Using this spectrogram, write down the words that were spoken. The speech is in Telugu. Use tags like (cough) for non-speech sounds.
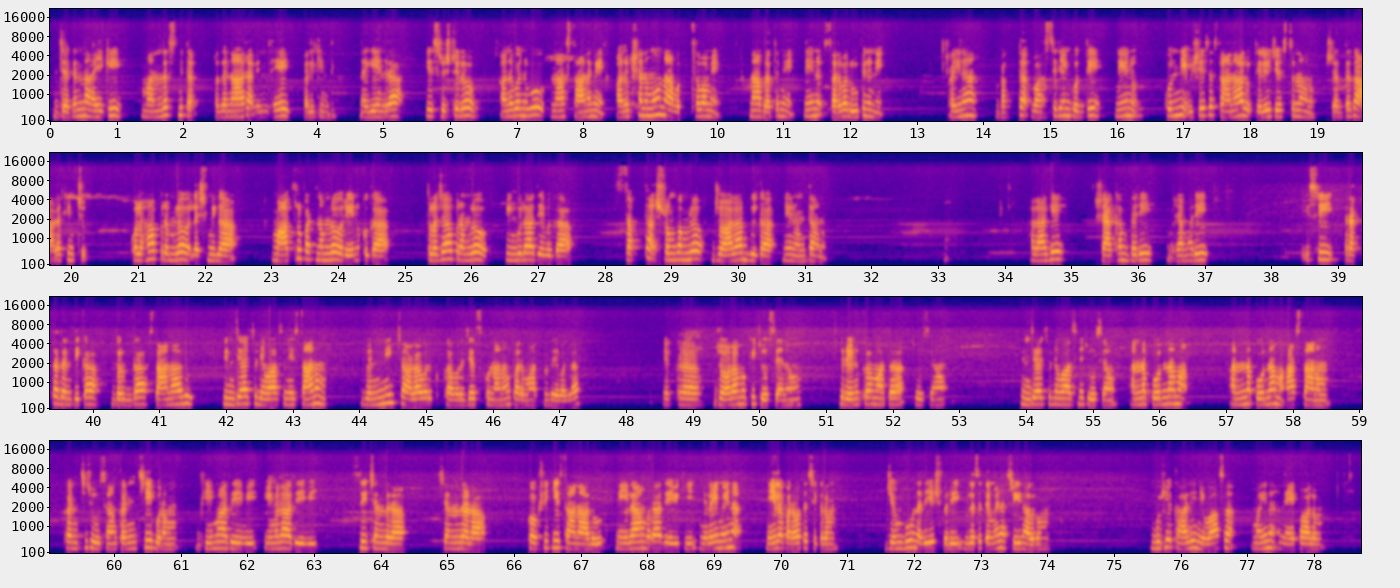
జగన్నాయకి మందస్మిత పదనార వింధయై పలికింది. నగేంద్ర ఈ సృష్టిలో అనువనువు నా స్థానమే అనుక్షణము నా ఉత్సవమే నా వ్రతమే నేను సర్వరూపిణిని. అయినా భక్త వాత్సల్యం కొద్దీ నేను కొన్ని విశేష స్థానాలు తెలియజేస్తున్నాను. శ్రద్ధగా ఆలకించు. కొల్హాపురంలో లక్ష్మిగా మాతృపట్నంలో రేణుకగా తులజాపురంలో పింగులాదేవిగా సప్త శృంగంలో జ్వాలాముఖిగా నేనుంటాను. అలాగే శాకంబరి భ్రమరి శ్రీ రక్తదంతిక దుర్గా స్థానాలు వింధ్యాచ నివాసిని స్థానం ఇవన్నీ చాలా వరకు కవర్ చేసుకున్నాను పరమాత్మ దయ వల్ల. ఇక్కడ జ్వాలాముఖి చూశాను రేణుకామాత చూసాం నివాసిని చూసాం అన్నపూర్ణమ అన్నపూర్ణ మహాస్థానం. కంచి చూసాం కంచీపురం భీమాదేవి విమలాదేవి శ్రీచంద్ర చంద్రళ కౌశికీ స్థానాలు నీలాంబరాదేవికి నిలయమైన నీల పర్వత శిఖరం జంబూ నదేశ్వరి విలసితమైన శ్రీనగరం. గుహ్యకాళి నివాసమైన నేపాలం.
